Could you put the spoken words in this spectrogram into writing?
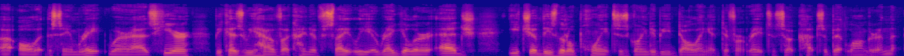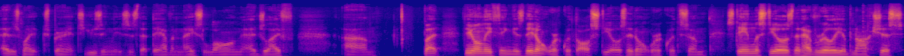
uh, all at the same rate. Whereas here, because we have a kind of slightly irregular edge, each of these little points is going to be dulling at different rates, and so it cuts a bit longer. And that is my experience using these, is that they have a nice long edge life. Um, but the only thing is they don't work with all steels. They don't work with some stainless steels that have really obnoxious,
